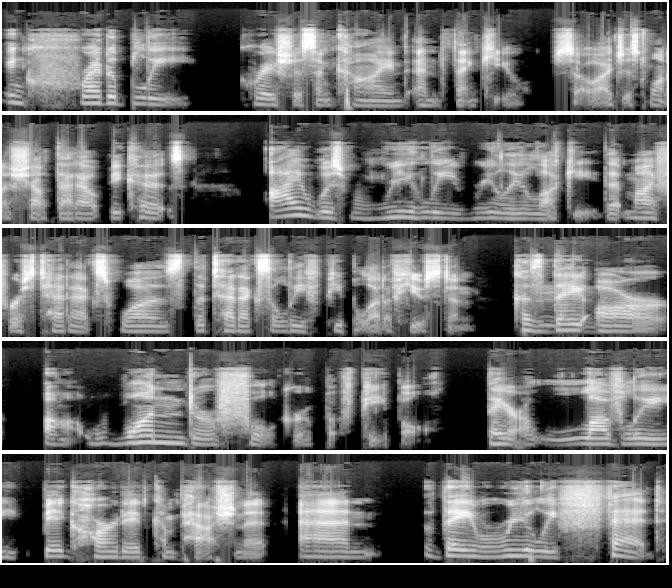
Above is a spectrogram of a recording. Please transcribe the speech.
incredibly gracious and kind and thank you. So I just want to shout that out because I was really, really lucky that my first TEDx was the TEDx Alief people out of Houston because mm-hmm. they are a wonderful group of people. They are lovely, big hearted, compassionate, and they really fed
